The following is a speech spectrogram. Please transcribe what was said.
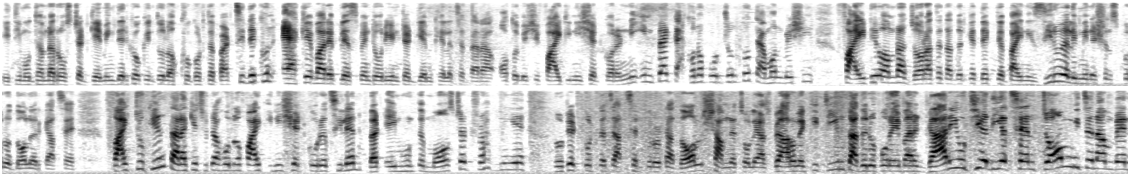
ইতিমধ্যে আমরা রোস্টেড গেমিংদেরকেও কিন্তু লক্ষ্য করতে পারছি। দেখুন, একেবারে প্লেসমেন্ট ওরিয়েন্টেড গেম খেলেছে তারা। অত বেশি ফাইট ইনিশিয়েট করেননি। ইনফ্যাক্ট এখনও পর্যন্ত তেমন বেশি ফাইটেও আমরা জড়াতে তাদেরকে দেখতে পাইনি। জিরো এলিমিনেশনস পুরো দলের কাছে। ফাইট টু কিল তারা কিছুটা হলো ফাইট ইনিশিয়েট করেছিলেন বাট এই মুহূর্তে মনস্টার ট্রাক নিয়ে রোটেট করতে চাচ্ছেন পুরোটা দল। সামনে চলে আসবে আরও একটি টিম তাদের উপর এবার গাড়ি উঠিয়ে দিয়েছেন। টম নিচে নামবেন।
